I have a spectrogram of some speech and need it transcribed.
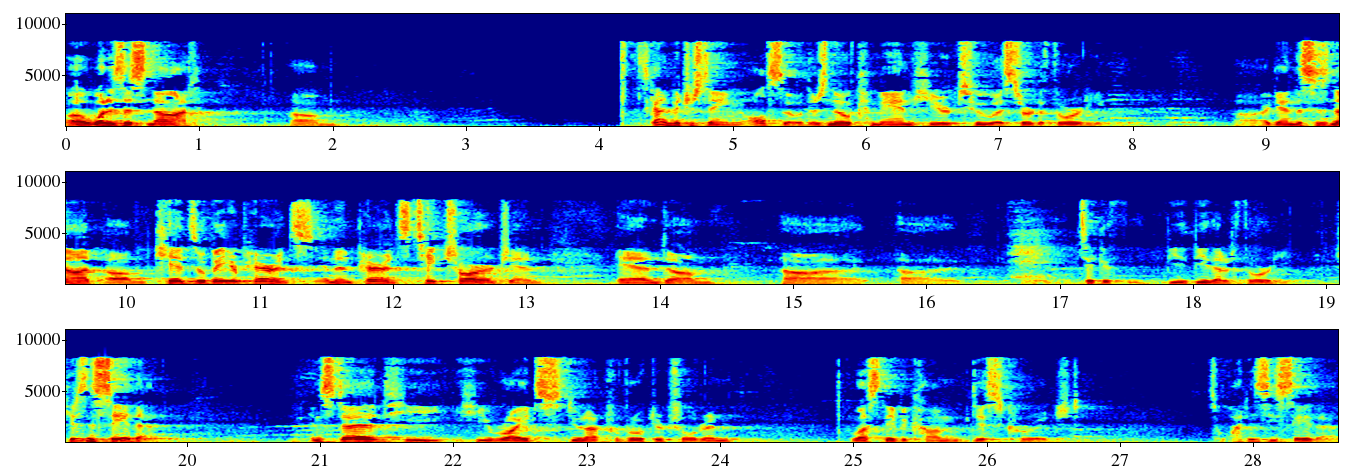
Uh, what is this not? Um, it's kind of interesting also. There's no command here to assert authority. Uh, again, this is not um, kids, obey your parents, and then parents, take charge and, and um, uh, uh, take a, be, be that authority. He doesn't say that. Instead, he, he writes, Do not provoke your children, lest they become discouraged. So, why does he say that?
